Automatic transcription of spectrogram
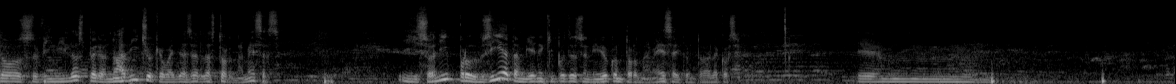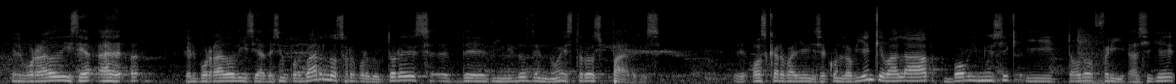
los vinilos, pero no ha dicho que vaya a hacer las tornamesas. Y Sony producía también equipos de sonido con tornamesa y con toda la cosa. Em, el borrado dice, ah, ah, el borrado dice a desempolvar los reproductores eh, de vinilos de nuestros padres. Eh, Oscar Valle dice, con lo bien que va la app Bobby Music y todo free. Así que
